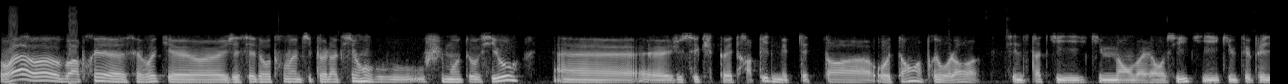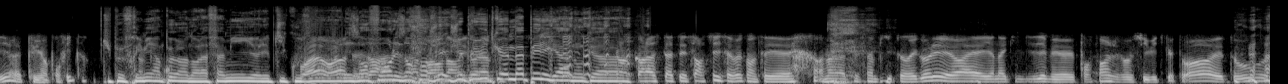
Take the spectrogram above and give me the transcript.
Ouais, ouais, bah après, euh, c'est vrai que euh, j'essaie de retrouver un petit peu l'action où, où je suis monté aussi haut. Euh, je sais que je peux être rapide, mais peut-être pas autant. Après, voilà, c'est une stat qui, qui me met en valeur aussi, qui, qui me fait plaisir, et puis j'en profite. Tu peux frimer un peu hein, dans la famille, les petits cousins, Ouais, ouais, les enfants, les enfants. J'ai- plus vite que Mbappé, les gars. Donc, euh, Quand, quand la stat est sortie, c'est vrai qu'on on en a tous un petit peu rigolé. Ouais, il y en a qui me disaient, mais pourtant, je vais aussi vite que toi et tout. Euh,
